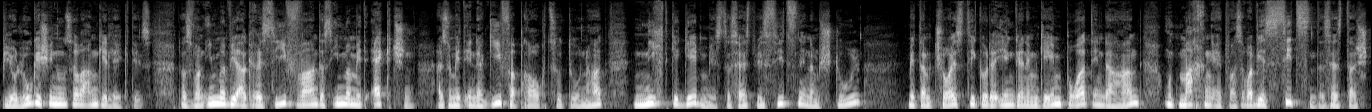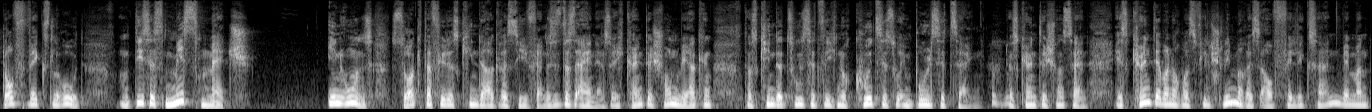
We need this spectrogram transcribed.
biologisch in uns aber angelegt ist, dass wann immer wir aggressiv waren, das immer mit Action, also mit Energieverbrauch zu tun hat, nicht gegeben ist. Das heißt, wir sitzen in einem Stuhl mit einem Joystick oder irgendeinem Gameboard in der Hand und machen etwas, aber wir sitzen, das heißt, der Stoffwechsel ruht. Und dieses Mismatch in uns sorgt dafür, dass Kinder aggressiv werden. Das ist das eine. Also ich könnte schon merken, dass Kinder zusätzlich noch kurze so Impulse zeigen. Mhm. Das könnte schon sein. Es könnte aber noch was viel Schlimmeres auffällig sein, wenn man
